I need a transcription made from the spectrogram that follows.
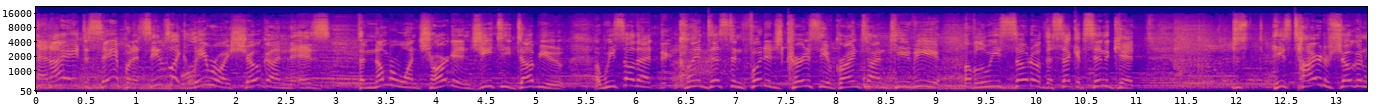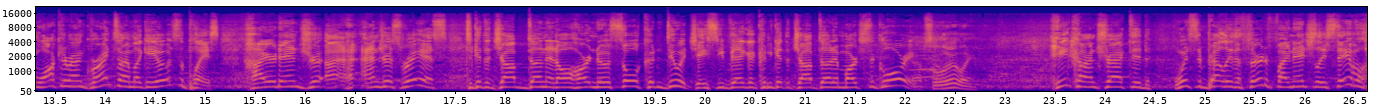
And I hate to say it, but it seems like Leroy Shogun is the number one target in GTW. We saw that clandestine footage, courtesy of Grind Time TV, of Luis Soto of the Second Syndicate. He's tired of Shogun walking around Grind Time like he owns the place. Hired Andre, uh, Andres Reyes to get the job done at All Heart No Soul, couldn't do it. JC Vega couldn't get the job done at March to Glory. Absolutely. He contracted Winston Bentley III to financially stable.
